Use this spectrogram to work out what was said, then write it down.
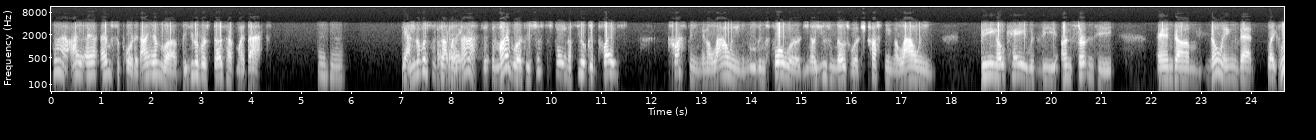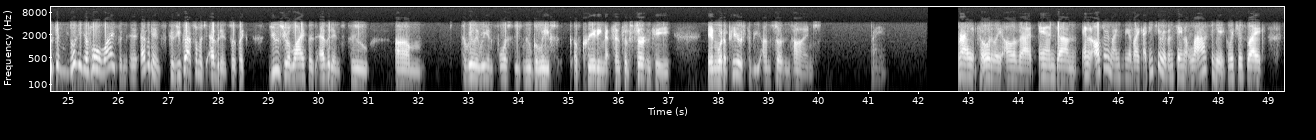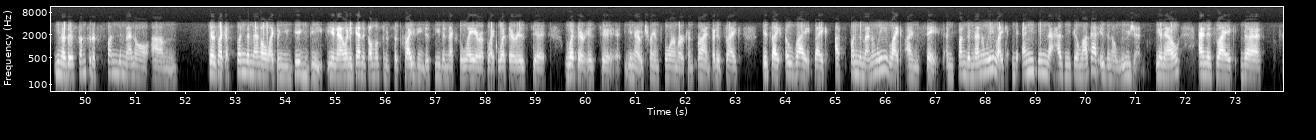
yeah, I am, am supported, I am loved, the universe does have my back. Mhm. Yeah. The universe has got my back. And my work is just to stay in a feel good place, trusting and allowing and moving forward, you know, using those words, trusting, allowing, being okay with the uncertainty and um knowing that like look at look at your whole life and, and evidence because you've got so much evidence. So it's like use your life as evidence to um to really reinforce these new beliefs of creating that sense of certainty in what appears to be uncertain times. Right. Right, totally, all of that. And um and it also reminds me of like I think you were even saying it last week, which is like, you know, there's some sort of fundamental um there's like a fundamental like when you dig deep, you know, and again it's almost sort of surprising to see the next layer of like what there is to what there is to, you know, transform or confront. But it's like it's like oh right like uh, fundamentally like i'm safe. And fundamentally like anything that has me feel not that is an illusion you know? And it's like the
